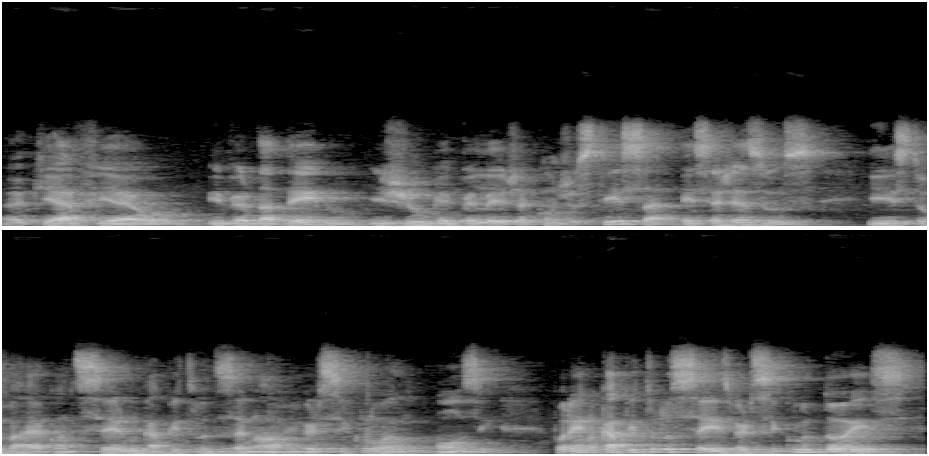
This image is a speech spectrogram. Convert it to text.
uh, que é fiel e verdadeiro e julga e peleja com justiça, esse é Jesus. E isto vai acontecer no capítulo 19, versículo 11. Porém, no capítulo 6, versículo 2,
